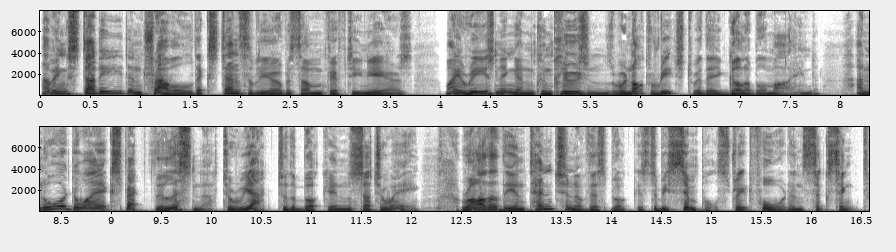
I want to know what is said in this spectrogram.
Having studied and travelled extensively over some fifteen years, my reasoning and conclusions were not reached with a gullible mind, and nor do I expect the listener to react to the book in such a way. Rather, the intention of this book is to be simple, straightforward, and succinct.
